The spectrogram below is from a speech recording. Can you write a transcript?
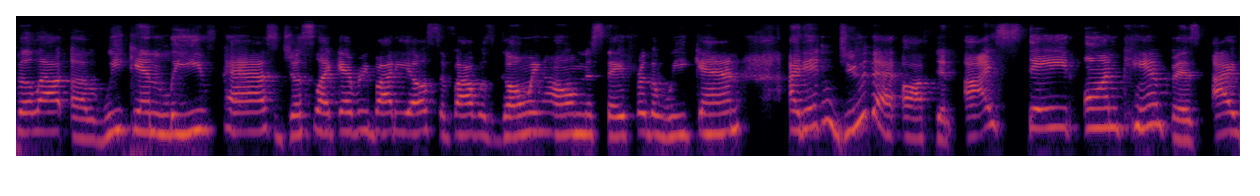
fill out a weekend leave pass just like everybody else if I was going home to stay for the weekend. I didn't do that often. I stayed on campus. I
